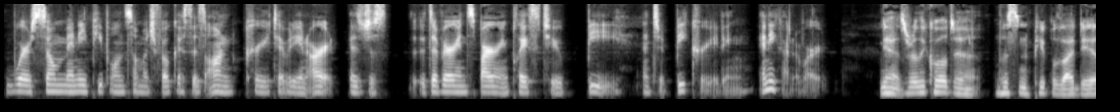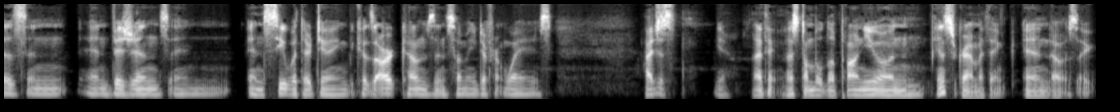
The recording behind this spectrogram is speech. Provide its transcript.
where so many people and so much focus is on creativity and art is just it's a very inspiring place to be and to be creating any kind of art. Yeah, it's really cool to listen to people's ideas and and visions and and see what they're doing because art comes in so many different ways. I just yeah, I think I stumbled upon you on Instagram, I think, and I was like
